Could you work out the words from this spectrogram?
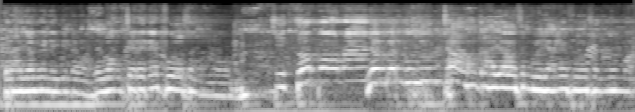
Terayang ini kita Mas. Wong cerene full senyum. Sido ora? Ya gur guyu tok terayang sembuyane full senyum kok.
